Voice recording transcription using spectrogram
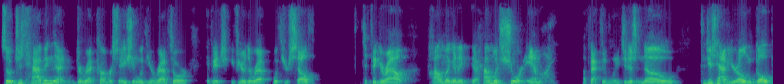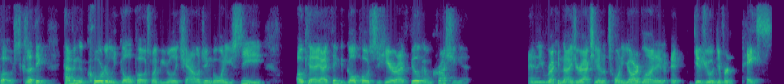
So just having that direct conversation with your reps, or if it's if you're the rep with yourself, to figure out how am I going to, how much short am I, effectively, to just know, to just have your own goalpost. Because I think having a quarterly goalpost might be really challenging, but when you see, okay, I think the goalpost is here, and I feel like I'm crushing it, and you recognize you're actually on the 20 yard line, it, it gives you a different pace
